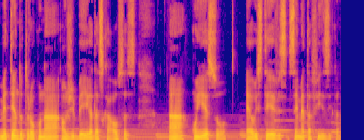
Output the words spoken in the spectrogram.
metendo o troco na algibeira das calças. Ah, conheço-o. É o Esteves sem metafísica.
